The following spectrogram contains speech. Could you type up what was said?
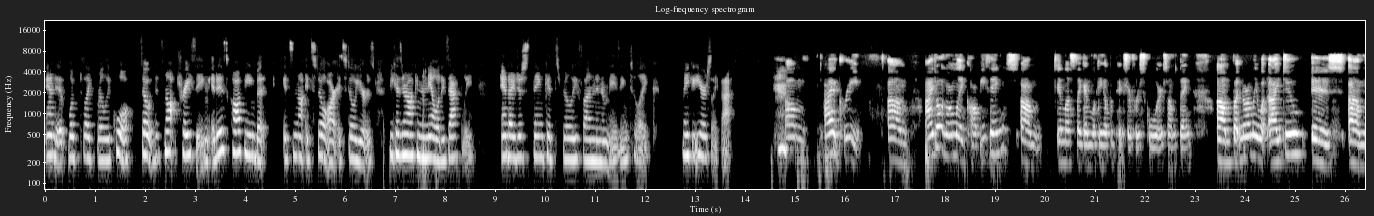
and it looked like really cool. So it's not tracing; it is copying, but it's not. It's still art. It's still yours because you're not going to nail it exactly. And I just think it's really fun and amazing to like make it yours like that. Um, I agree. Um, I don't normally copy things, um, unless like I'm looking up a picture for school or something. Um, but normally what I do is, um,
